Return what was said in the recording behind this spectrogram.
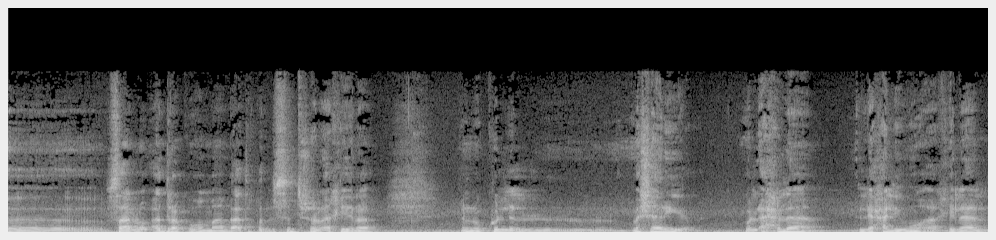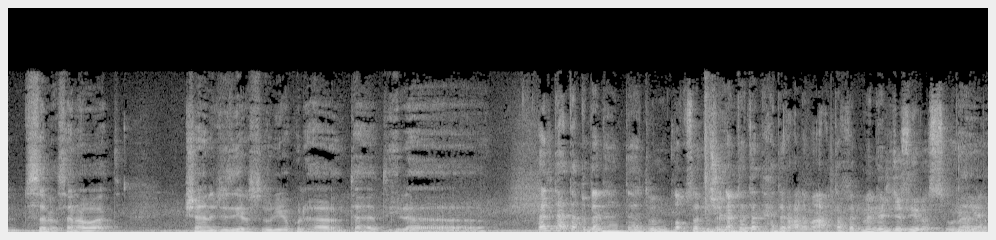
آه، صاروا أدركوا هم بعتقد بالست أشهر الأخيرة إنه كل المشاريع والأحلام اللي حلموها خلال سبع سنوات مشان الجزيرة السورية كلها انتهت إلى هل تعتقد أنها انتهت بالمطلق بشير؟ نعم. أنت تنحدر على ما أعتقد من الجزيرة السورية.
